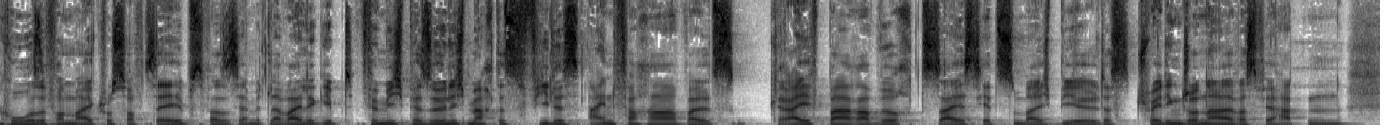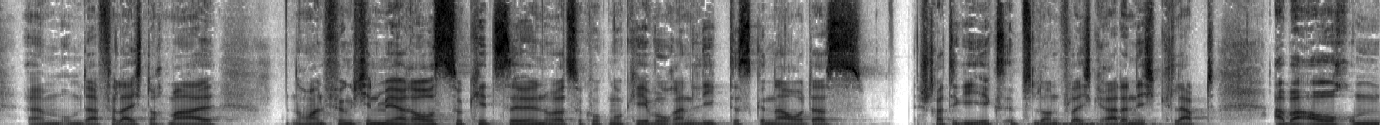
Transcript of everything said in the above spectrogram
Kurse von Microsoft selbst, was es ja mittlerweile gibt. Für mich persönlich macht es vieles einfacher, weil es greifbarer wird, sei es jetzt zum Beispiel das Trading Journal, was wir hatten, ähm, um da vielleicht nochmal noch mal ein Fünkchen mehr rauszukitzeln oder zu gucken, okay, woran liegt es genau, dass Strategie XY vielleicht gerade nicht klappt, aber auch um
